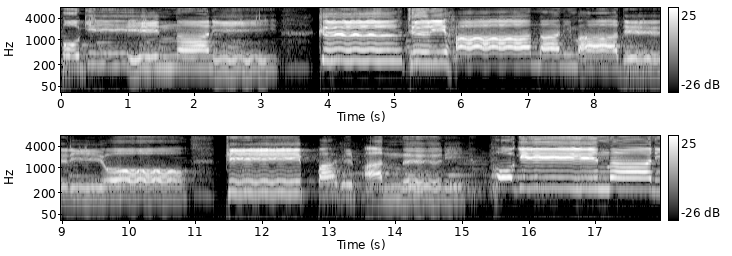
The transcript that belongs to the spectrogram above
복이 있나니 그들이 하나님 아들이요. 핍박을 받느니 복이 있나니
